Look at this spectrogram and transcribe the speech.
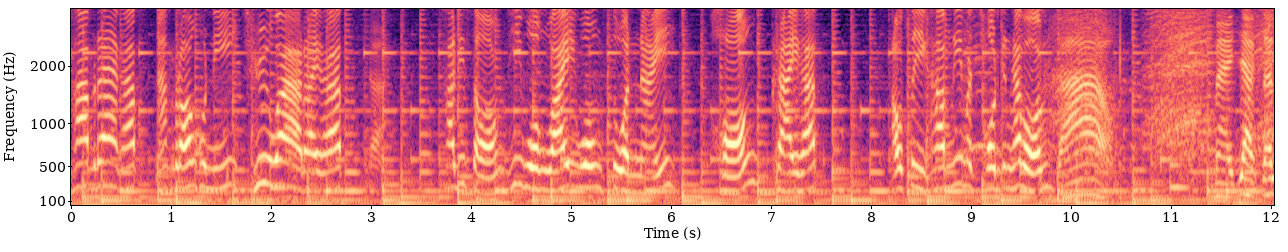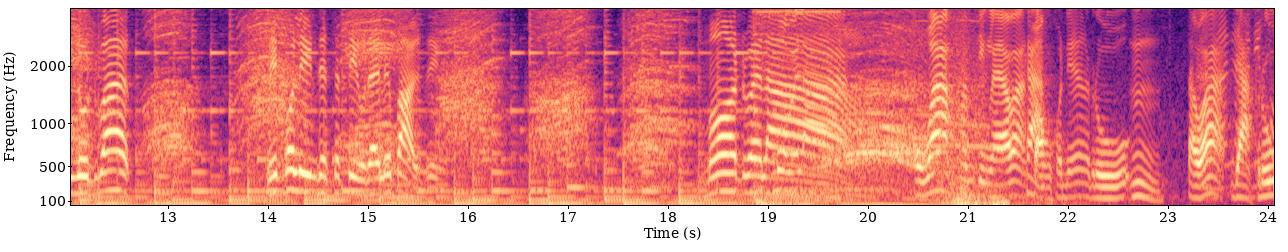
ภาพแรกครับ นักร้องคนนี้ชื่อว่าอะไรครับ ภาพที่2ที่วงไว้วงส่วนไหนของใครครับ เอา4คำนี้มาชนกันครับผมเก้าแหมอยากจะลุ้นว่านิโคลินจะสติลได้หรือเปล่าจริงๆหมดเวลา หมดเวลา ผมว่าความจริงแล้วอะค่ะสองคนนี้รู้ อืม แต่ว่าอยากรู้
